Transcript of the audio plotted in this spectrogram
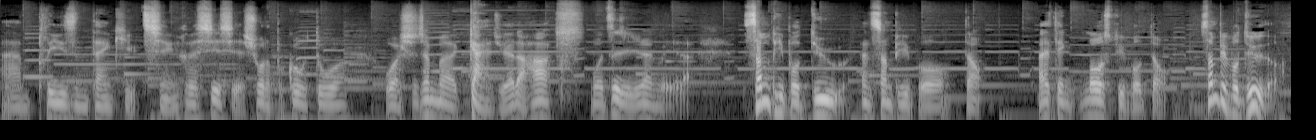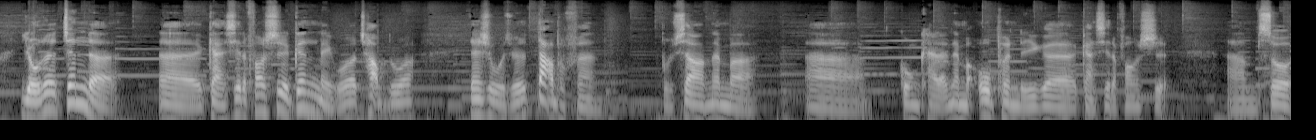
Um, please and thank you，请和谢谢说的不够多，我是这么感觉的哈，我自己认为的。Some people do and some people don't. I think most people don't. Some people do though. 有的真的，呃，感谢的方式跟美国差不多，但是我觉得大部分不像那么，呃，公开的那么 open 的一个感谢的方式。Um, so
